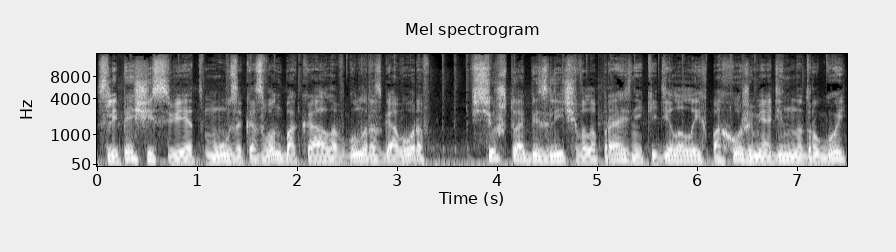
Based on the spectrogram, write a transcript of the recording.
Слепящий свет, музыка, звон бокалов, гул разговоров – все, что обезличивало праздники, делало их похожими один на другой,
